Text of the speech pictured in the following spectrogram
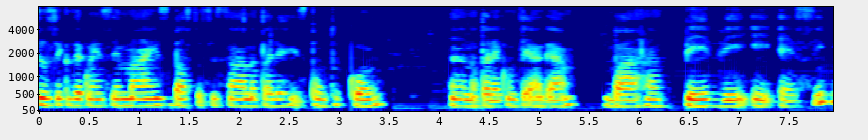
Se você quiser conhecer mais, basta acessar nataliareis.com, Natalia com TH, barra PVES,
